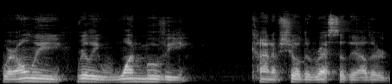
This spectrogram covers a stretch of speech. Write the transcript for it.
where only really one movie kind of showed the rest of the other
